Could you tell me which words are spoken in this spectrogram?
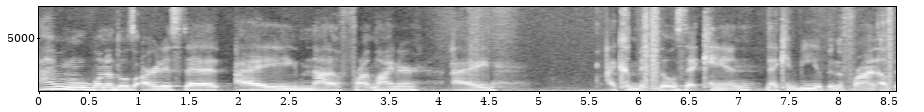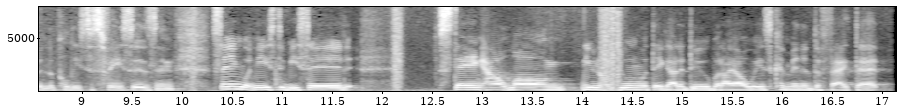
I'm one of those artists that I'm not a frontliner. I I commend those that can, that can be up in the front, up in the police's faces, and saying what needs to be said, staying out long, you know, doing what they got to do. But I always commended the fact that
